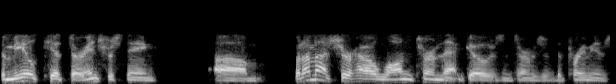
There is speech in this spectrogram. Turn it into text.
The meal kits are interesting, um, but I'm not sure how long term that goes in terms of the premiums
